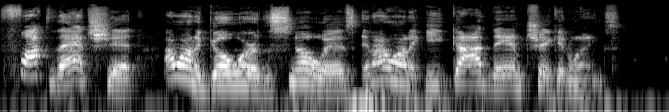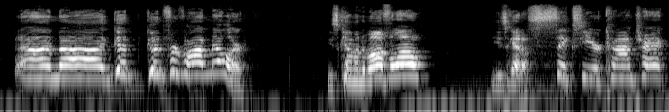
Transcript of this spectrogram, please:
Fuck that shit. I want to go where the snow is, and I want to eat goddamn chicken wings. And uh, good, good for Von Miller. He's coming to Buffalo. He's got a six-year contract.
